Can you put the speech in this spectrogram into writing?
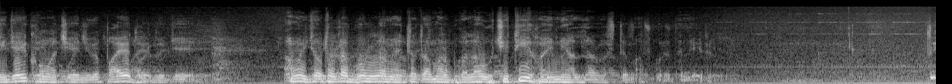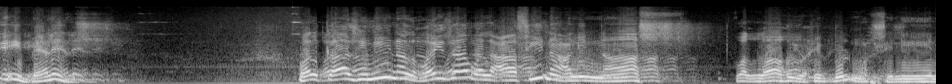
নিজেই ক্ষমা চেয়ে নেবে, পায়ে ধরবে যে, আমি যতটা বললাম, এত তো আমার বলা উচিতই হয়নি, আল্লাহর হস্তে মাফ করে দেন এই ব্যালেন্স ওয়াল কাজিমিন আল ওয়াইজা ওয়াল আনিন নাস واللہ یحب المحسنین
